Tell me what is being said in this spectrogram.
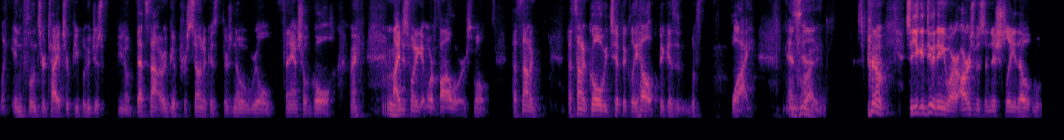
like influencer types or people who just you know that's not a good persona because there's no real financial goal right? Mm-hmm. i just want to get more followers. Well that's not a that's not a goal we typically help because what's why? And, right. and so, so you can do it anywhere. Ours was initially though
